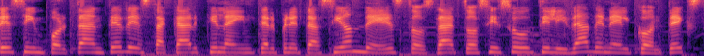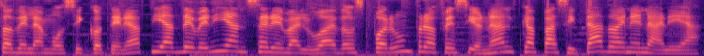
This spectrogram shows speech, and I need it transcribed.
es importante destacar que la interpretación de estos datos y su utilidad en el contexto de la musicoterapia deberían ser evaluados por un profesional capacitado en el área.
